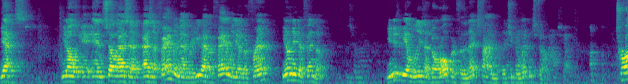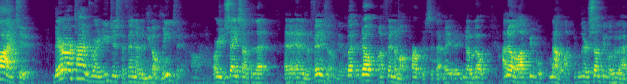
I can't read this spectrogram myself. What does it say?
Yes. You know, and, and so as a as a family member, you have a family, you have a friend, you don't need to offend them. You need to be able to leave that door open for the next time that you can witness to them. Try to. There are times where you just offend them and you don't mean to. Or you say something that and, it- and it offends them. But don't offend them on purpose if that may you know, don't I know a lot of people not a lot of people, there are some people who have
